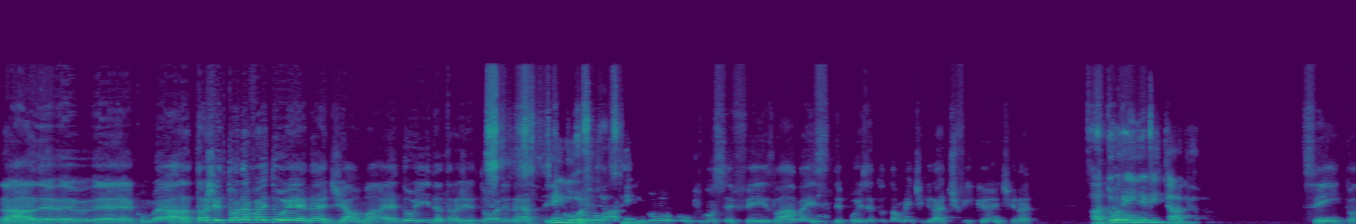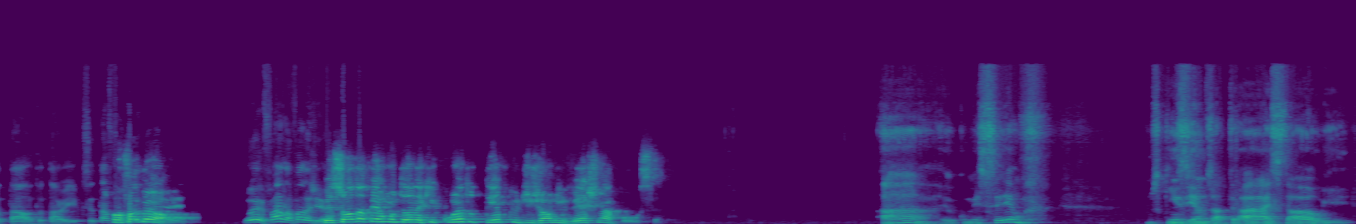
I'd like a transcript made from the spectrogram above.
Ah, é, é, a trajetória vai doer, né, Djalma? É doída a trajetória, né? Assim, sem como, dúvida, assim como o que você fez lá, mas depois é totalmente gratificante, né? A dor é então, é inevitável. Sim, total, total. E você tá falando. Ô, Fabião. É... Oi, fala, fala, Gê. O pessoal tá perguntando aqui quanto tempo que o Djalma investe na bolsa. Ah, eu comecei uns 15 anos atrás, tal, e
